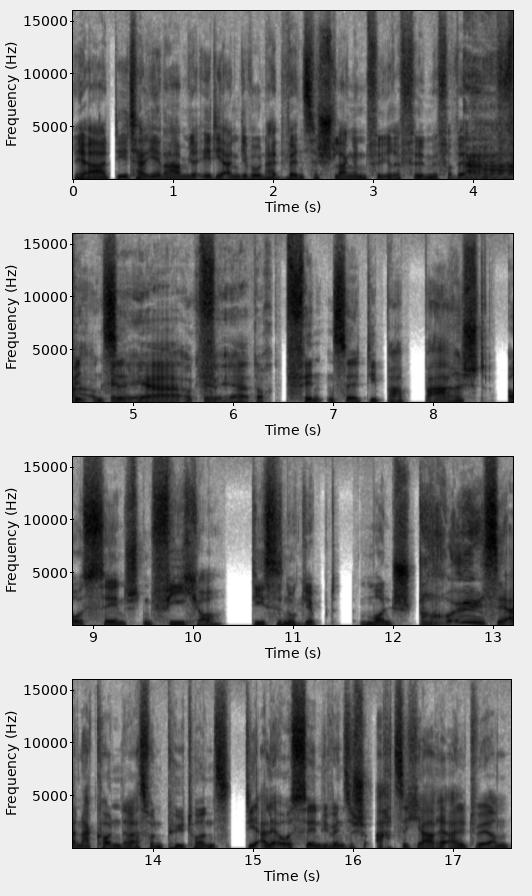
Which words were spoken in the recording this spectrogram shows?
Ja, die Italiener haben ja eh die Angewohnheit, wenn sie Schlangen für ihre Filme verwenden, finden, Ah, okay. ja, okay, ja, doch. sie, finden sie die barbarisch aussehendsten Viecher, die es nur Mhm. gibt. Monströse Anacondas und Pythons, die alle aussehen, wie wenn sie schon 80 Jahre alt wären.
